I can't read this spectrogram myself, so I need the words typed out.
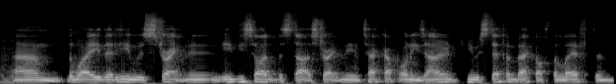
Mm-hmm. Um, the way that he was straightening, he decided to start straightening the attack up on his own. He was stepping back off the left, and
